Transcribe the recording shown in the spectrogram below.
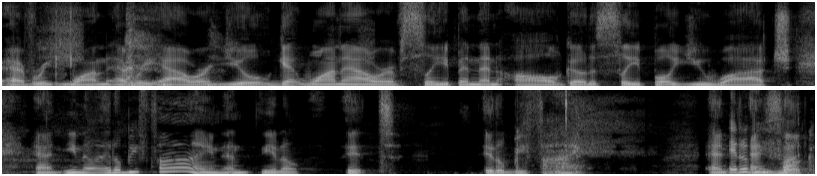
every one every hour. You'll get one hour of sleep, and then I'll go to sleep while you watch, and you know it'll be fine. And you know it it'll be fine. And, It'll be and fine. look,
